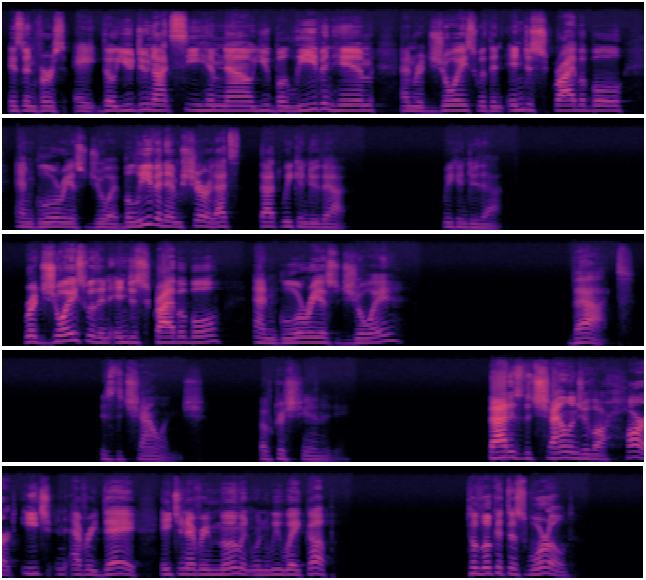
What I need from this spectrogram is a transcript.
is in verse 8. Though you do not see him now, you believe in him and rejoice with an indescribable and glorious joy. Believe in him, sure, that's that we can do that. We can do that. Rejoice with an indescribable and glorious joy. That is the challenge of Christianity. That is the challenge of our heart each and every day, each and every moment when we wake up to look at this world.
